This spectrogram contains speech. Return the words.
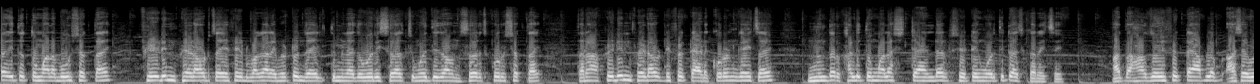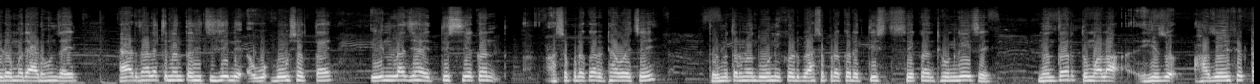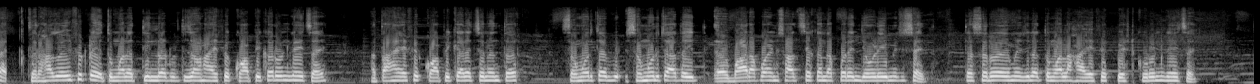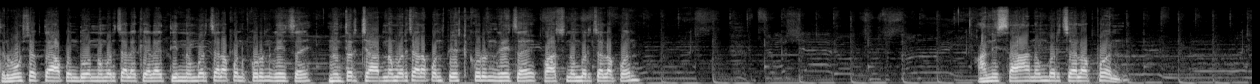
तर इथं तुम्हाला बघू शकताय. फेड इन फेड आउटचा इफेक्ट बघायला भेटून जाईल. तुम्ही नाही वरी सर्चमध्ये जाऊन सर्च करू शकताय. तर हा fade in fade out effect add करून घ्यायचा आहे नंतर खाली तुम्हाला स्टँडर्ड सेटिंगवरती टच करायचं आहे आता हा जो इफेक्ट आहे आपल्या अशा व्हिडिओमध्ये ॲड होऊन जाईल. ॲड झाल्याच्यानंतर ह्याची जे ले- बघू शकताय. इनला जे आहे तीस सेकंद अशा प्रकारे ठेवायचं आहे तर मित्रांनो दोन्हीकडे बी अशा प्रकारे तीस सेकंद ठेवून घ्यायचं आहे नंतर तुम्हाला हे जो हा जो इफेक्ट आहे तर हा जो इफेक्ट आहे तुम्हाला तीन डॉटवरती जाऊन हा इफेक्ट कॉपी करून घ्यायचा आहे आता हा इफेक्ट कॉपी केल्याच्यानंतर समोरच्या समोरच्या आता इत बारा पॉईंट सात सेकंदापर्यंत जेवढे इमेजेस आहेत त्या सर्व इमेजला तुम्हाला हा इफेक्ट पेस्ट करून घ्यायचा आहे. तर बघू शकता आपण दोन नंबरच्याला केला आहे तीन नंबरच्याला पण करून घ्यायचा आहे. नंतर चार नंबरच्याला पण पेस्ट करून घ्यायचा आहे. पाच नंबरच्याला पण. आणि सहा नंबरच्याला पण.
